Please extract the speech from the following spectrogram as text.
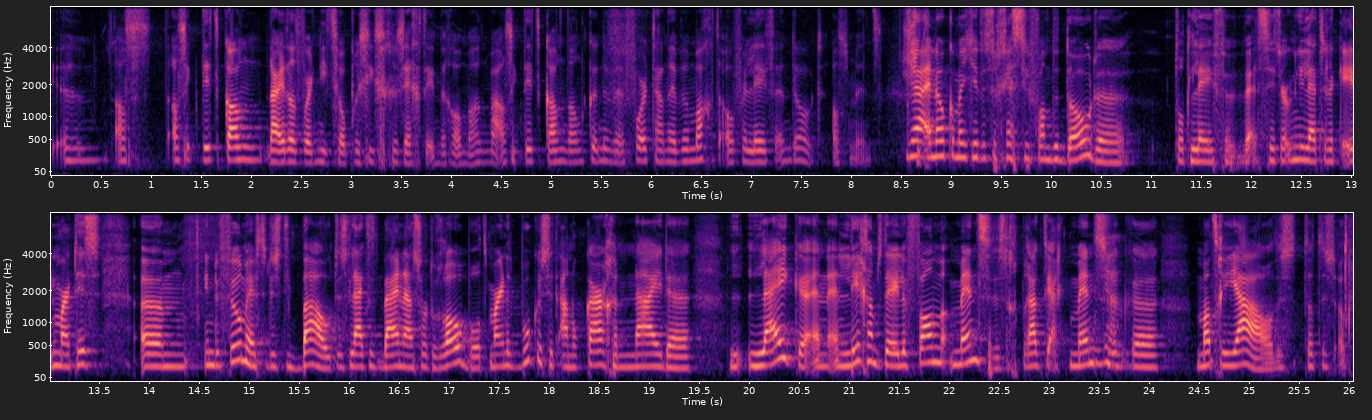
eh, als, als ik dit kan, nou ja, dat wordt niet zo precies gezegd in de roman, maar als ik dit kan, dan kunnen we voortaan hebben macht over leven en dood als mens. Ja, en ook een beetje de suggestie van de doden tot leven zit er ook niet letterlijk in. Maar het is, ehm, in de film heeft hij dus die bouw. Dus lijkt het bijna een soort robot. Maar in het boek is het aan elkaar genaaide lijken en, en lichaamsdelen van mensen. Dus dan gebruikt hij eigenlijk menselijk eh, materiaal. Dus dat is ook...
